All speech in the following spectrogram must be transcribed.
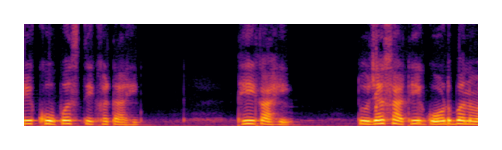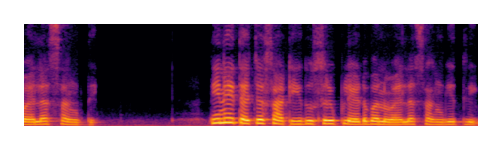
हे खूपच तिखट आहे. ठीक आहे तुझ्यासाठी गोड बनवायला सांगते. तिने त्याच्यासाठी दुसरी प्लेट बनवायला सांगितली.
